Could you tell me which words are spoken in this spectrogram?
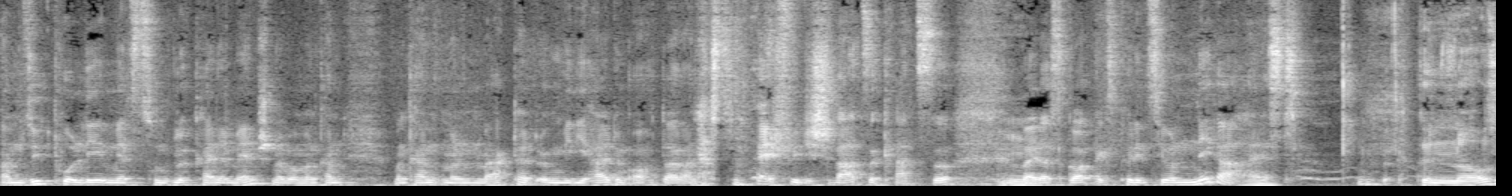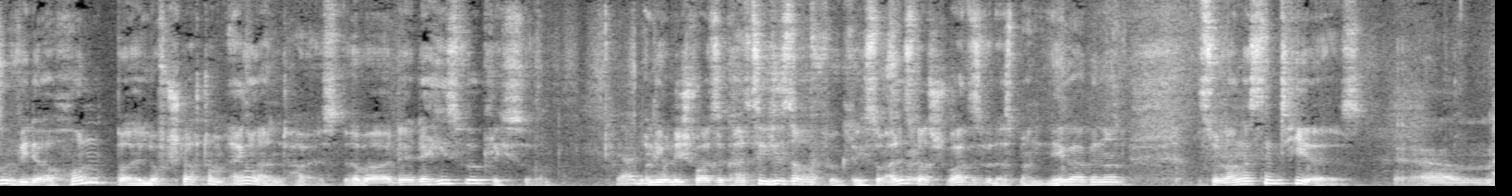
am, Südpol leben jetzt zum Glück keine Menschen, aber man kann, man kann, man merkt halt irgendwie die Haltung auch daran, dass zum Beispiel die schwarze Katze mhm. bei der Scott-Expedition Nigger heißt. Genauso wie der Hund bei Luftschlacht um England heißt. Aber der, der hieß wirklich so. Ja, die und, die, und die schwarze Katze hieß auch wirklich so. Alles, was schwarz ist, wird erstmal Neger genannt, solange es ein Tier ist. Ähm.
